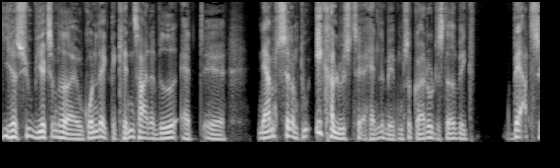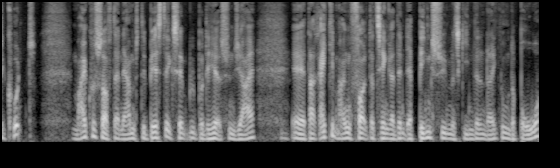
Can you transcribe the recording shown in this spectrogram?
de her syv virksomheder er jo grundlæggende kendetegnet ved, at øh, nærmest selvom du ikke har lyst til at handle med dem, så gør du det stadigvæk hvert sekund. Microsoft er nærmest det bedste eksempel på det her, synes jeg. Øh, der er rigtig mange folk, der tænker, at den der Bing-søgemaskine, den er der ikke nogen, der bruger.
